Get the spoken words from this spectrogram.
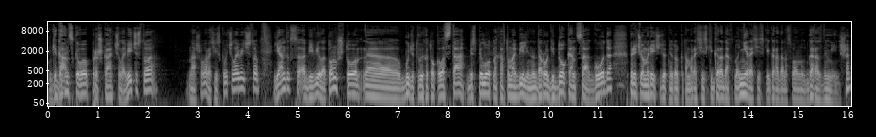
гигантского прыжка человечества нашего российского человечества, Яндекс объявил о том, что э, будет выход около 100 беспилотных автомобилей на дороге до конца года. Причем речь идет не только там, о российских городах, но не российские города нас волнуют гораздо меньше.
